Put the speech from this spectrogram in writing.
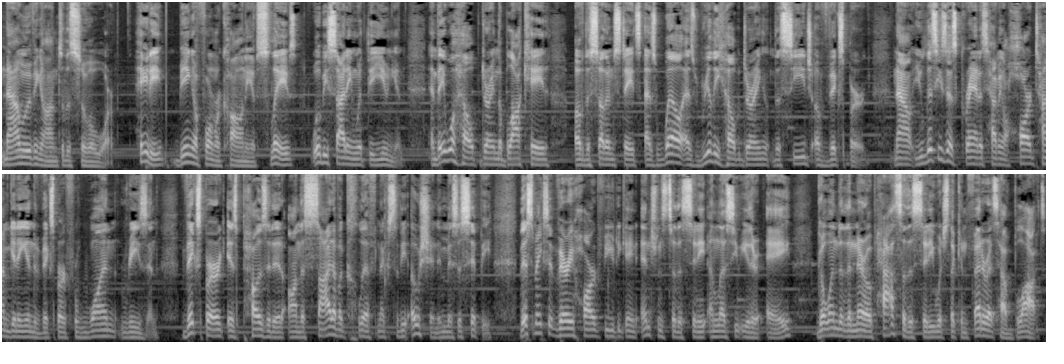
Now, moving on to the Civil War. Haiti, being a former colony of slaves, will be siding with the Union, and they will help during the blockade of the southern states as well as really help during the siege of Vicksburg. Now, Ulysses S. Grant is having a hard time getting into Vicksburg for one reason. Vicksburg is posited on the side of a cliff next to the ocean in Mississippi. This makes it very hard for you to gain entrance to the city unless you either A, go into the narrow paths of the city which the Confederates have blocked,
